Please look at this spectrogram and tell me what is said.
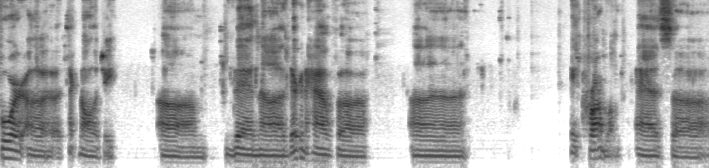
for uh, technology, um, then uh, they're going to have uh, uh, a problem as uh,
